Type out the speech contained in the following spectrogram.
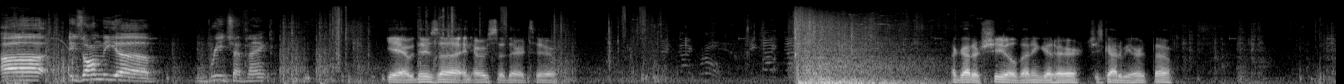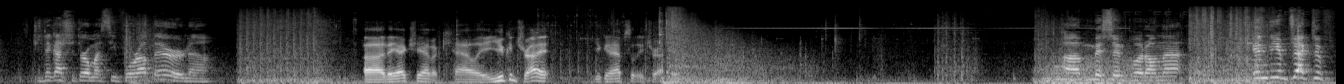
Uh, he's on the uh breach, I think. Yeah, there's uh, an Osa there too. I got her shield. I didn't get her. She's got to be hurt though. You think I should throw my C4 out there or no? Uh, they actually have a Cali. You can try it. You can absolutely try it. Uh, misinput on that. In the objective!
